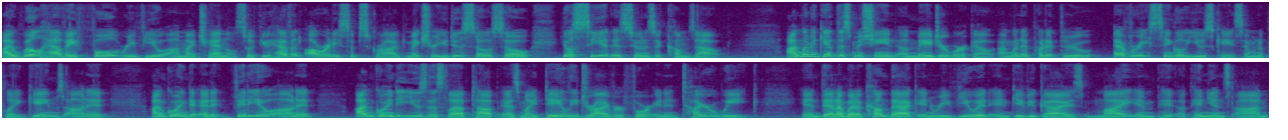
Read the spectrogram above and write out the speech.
I will have a full review on my channel. So if you haven't already subscribed, make sure you do so so you'll see it as soon as it comes out. I'm going to give this machine a major workout. I'm going to put it through every single use case. I'm going to play games on it. I'm going to edit video on it. I'm going to use this laptop as my daily driver for an entire week. And then I'm going to come back and review it and give you guys my opinions on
